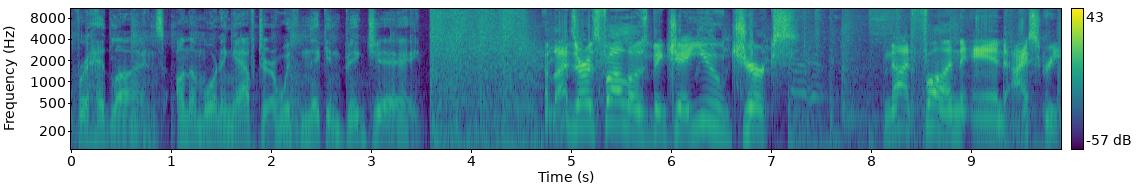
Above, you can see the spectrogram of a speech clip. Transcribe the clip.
for headlines on the morning after with Nick and Big J. Headlines are as follows Big J, you jerks. Not fun and ice cream.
